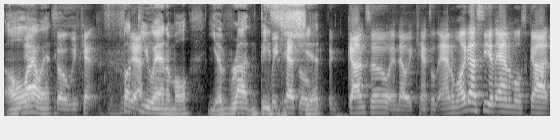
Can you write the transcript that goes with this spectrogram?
I'll allow Yeah, it. So we can't. Fuck yeah. you, animal. You rotten piece We of canceled shit. Gonzo, and now we canceled Animal. I gotta see if Animal's got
